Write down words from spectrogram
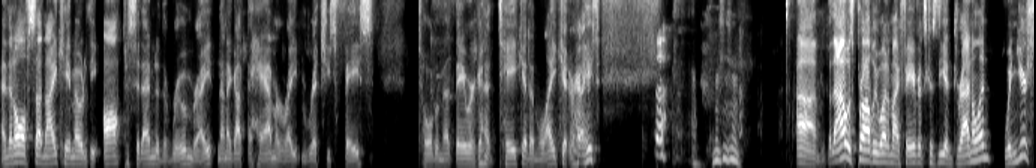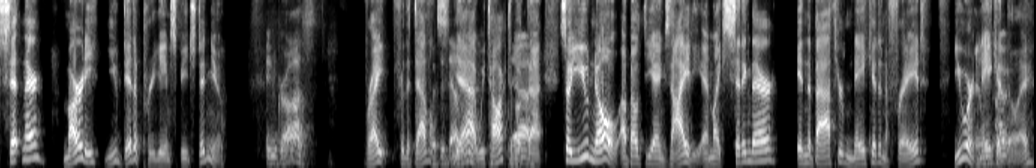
And then all of a sudden, I came out of the opposite end of the room, right? And then I got the hammer right in Richie's face, told him that they were going to take it and like it, right? um, but that was probably one of my favorites because the adrenaline when you're sitting there, Marty, you did a pregame speech, didn't you? in Graz. Right for the Devils. Devils. Yeah, we talked about that. So you know about the anxiety and like sitting there in the bathroom naked and afraid. You weren't Really? naked I- though, eh?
